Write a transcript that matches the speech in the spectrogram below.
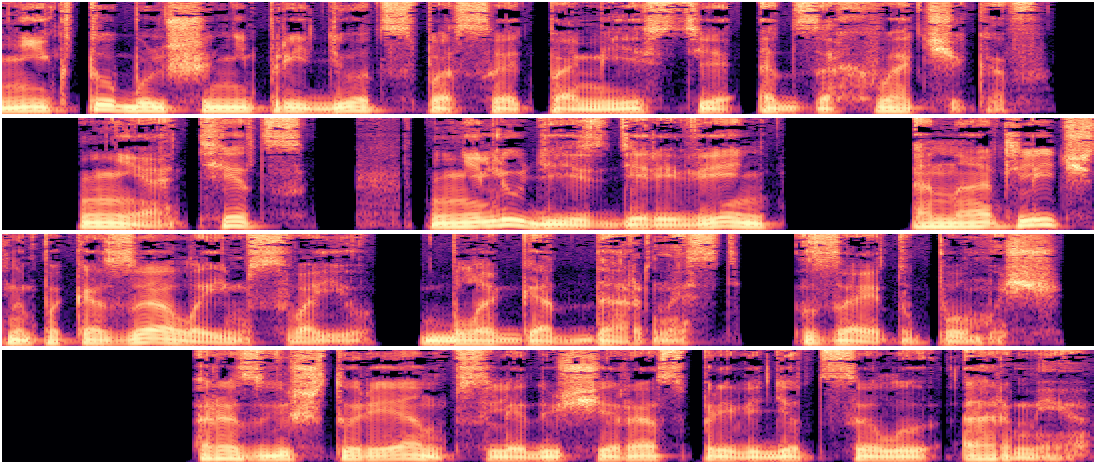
Никто больше не придет спасать поместье от захватчиков. Ни отец, ни люди из деревень. Она отлично показала им свою благодарность за эту помощь. Разве что Риан в следующий раз приведет целую армию.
